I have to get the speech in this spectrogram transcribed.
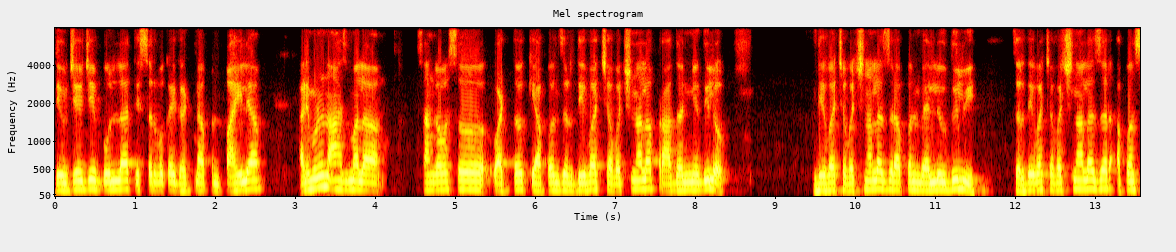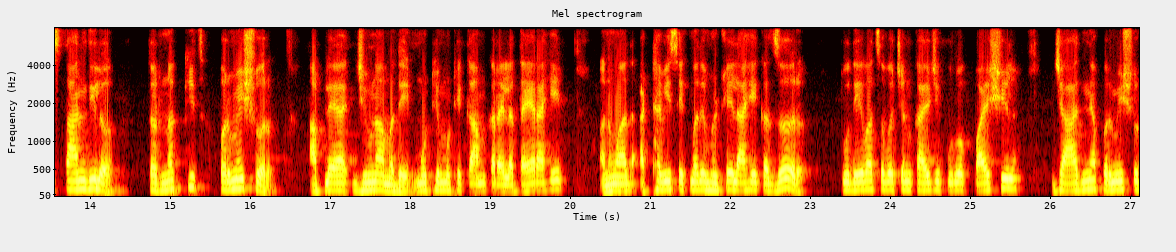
देव जे जे बोलला ते सर्व काही घटना आपण पाहिल्या. आणि म्हणून आज मला सांगावंसं वाटतं की आपण जर देवाच्या वचनाला प्राधान्य दिलं देवाच्या वचनाला जर आपण व्हॅल्यू दिली जर देवाच्या वचनाला जर आपण स्थान दिलं तर नक्कीच परमेश्वर आपल्या जीवनामध्ये मोठे मोठे काम करायला तयार आहे. अनुवाद अठ्ठावीस एक मध्ये म्हटलेला आहे का जर तू देवाचं वचन काळजीपूर्वक पाळशील ज्या आज्ञा परमेश्वर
